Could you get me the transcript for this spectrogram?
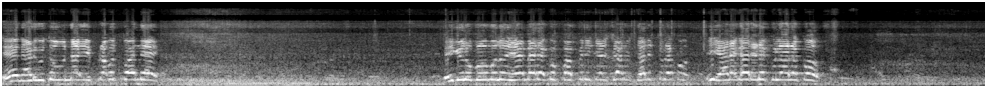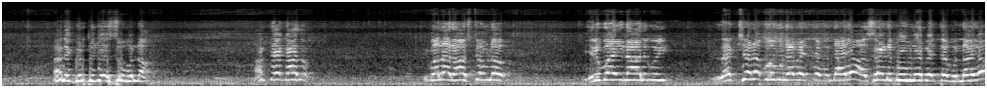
నేను అడుగుతూ ఉన్నా ఈ ప్రభుత్వాన్ని మిగులు భూములు ఏ మేరకు పంపిణీ చేశారు? దళితులకు ఈ అడగారిన కులాలకు అని గుర్తు చేస్తూ ఉన్నా. అంతేకాదు ఇవాళ రాష్ట్రంలో ఇరవై నాలుగు లక్షల భూములు ఏవైతే ఉన్నాయో అసలు భూములు ఏవైతే ఉన్నాయో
